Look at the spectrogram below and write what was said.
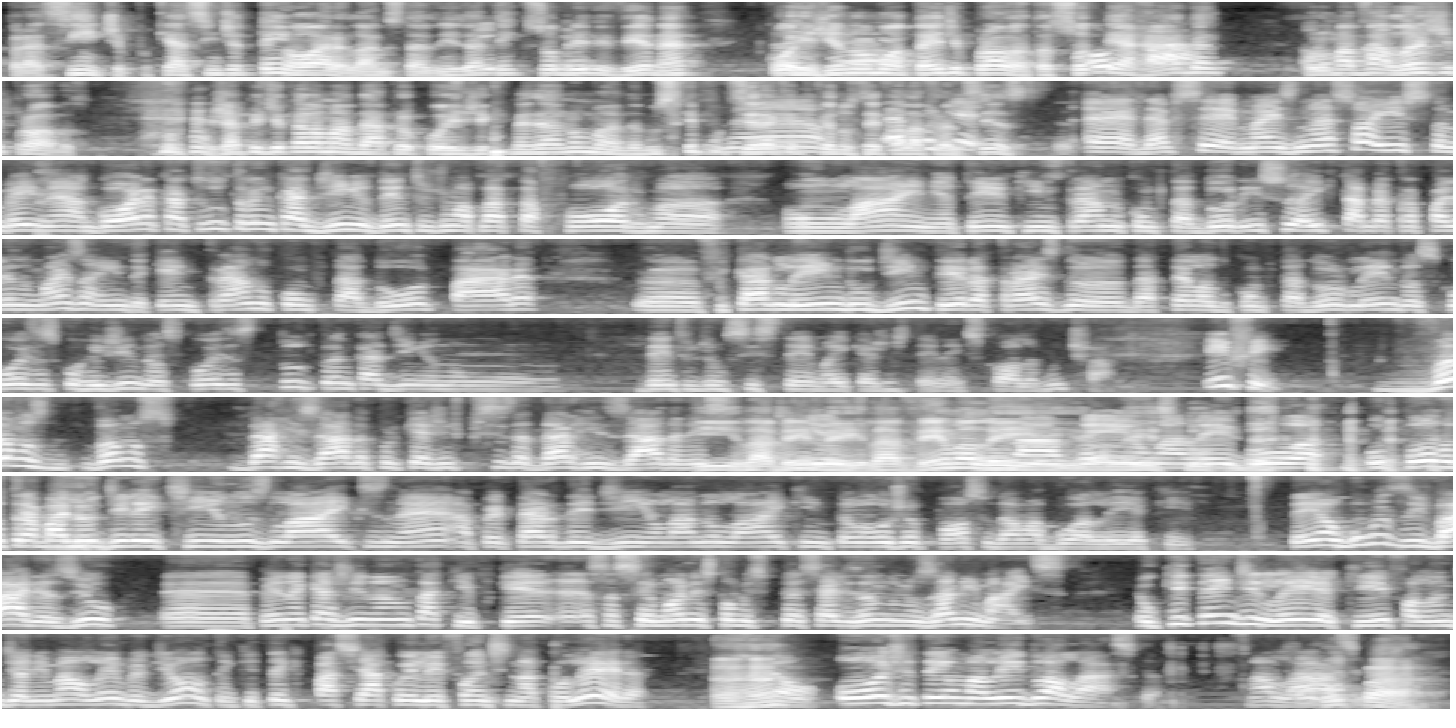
a Cíntia, porque a Cíntia tem hora lá nos Estados Unidos. Ela tem que sobreviver, né? Corrigindo é. uma montanha de provas. Ela está soterrada Opa. por uma avalanche de provas. Eu já pedi para ela mandar para eu corrigir aqui, mas ela não manda. Não sei por que. Será que é porque eu não sei é falar porque, francês? É, deve ser, mas não é só isso também, né? Agora está tudo trancadinho dentro de uma plataforma online, eu tenho que entrar no computador. Isso aí que está me atrapalhando mais ainda, que é entrar no computador para uh, ficar lendo o dia inteiro atrás do, da tela do computador, lendo as coisas, corrigindo as coisas, tudo trancadinho num, dentro de um sistema aí que a gente tem na escola. É muito chato. Enfim, vamos, vamos dar risada, porque a gente precisa dar risada nesse E lá vem dias. lei, lá vem uma lei. Lá vem uma, uma lei, boa. O povo trabalhou direitinho nos likes, né? Apertar o dedinho lá no like, então hoje eu posso dar uma boa lei aqui. Tem algumas e várias, viu? É, pena que a Gina não está aqui, porque essa semana estou me especializando nos animais. O que tem de lei aqui, falando de animal, lembra de ontem, que tem que passear com o elefante na coleira? Uhum. Então, hoje tem uma lei do Alasca. Alasca. Opa!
